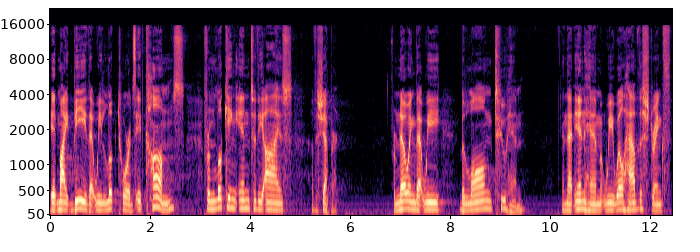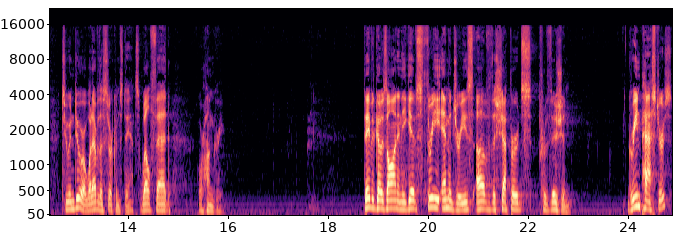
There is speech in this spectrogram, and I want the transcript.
it might be that we look towards. It comes from looking into the eyes of the shepherd from knowing that we belong to Him and that in Him we will have the strength to endure whatever the circumstance, well fed or hungry. David goes on and he gives three imageries of the shepherd's provision green pastures,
